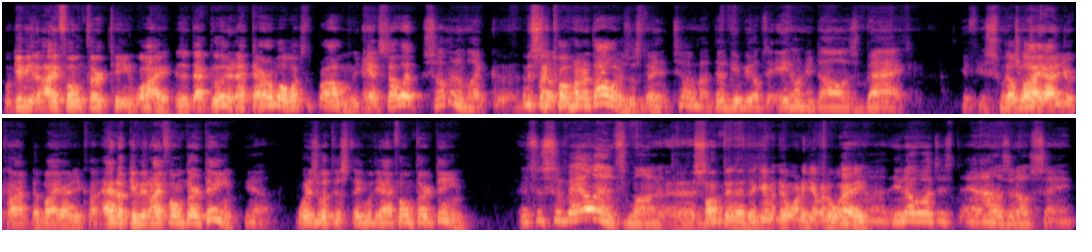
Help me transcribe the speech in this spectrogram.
We'll give you the iPhone 13. Why? Is it that good or that terrible? What's the problem? You can't sell it. Some of them like uh, And it's like twelve hundred dollars. This thing. tell them they'll give you up to eight hundred dollars back if you switch. They'll buy over. out of your con. They'll buy out of your con, and they'll give you an iPhone 13. Yeah, What is with this thing with the iPhone 13? It's a surveillance monitor. Uh, something that they're giving. They want to give it away. Uh, you know what? This Alan's an old saying.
